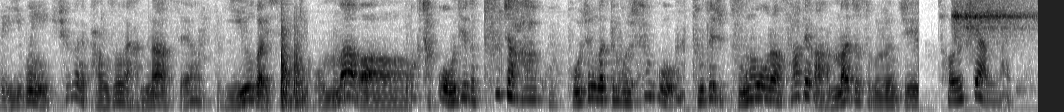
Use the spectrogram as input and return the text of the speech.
이분이 최근에 방송에 안 나왔어요. 이유가 있어요. 엄마가 막 자꾸 어디다 투자하고 보증 같은 걸 쓰고 도대체 부모랑 사대가 안 맞아서 그런지 절대 안 맞지.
